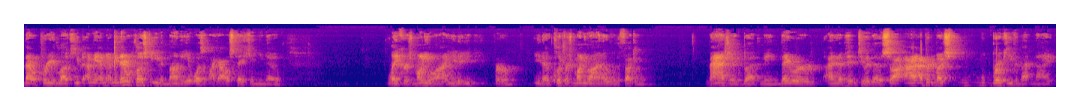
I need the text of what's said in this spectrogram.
that were pretty lucky. I mean, I mean, they were close to even money. It wasn't like I was taking, you know, Lakers money line, you know, or you know, Clippers money line over the fucking Magic. But I mean, they were. I ended up hitting two of those, so I, I pretty much broke even that night.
